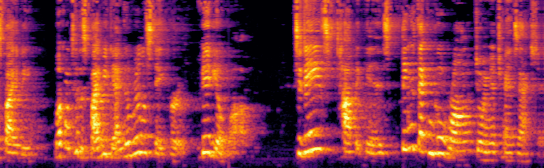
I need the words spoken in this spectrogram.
Spivey. Welcome to the Spivey Daniel Real Estate Group video blog. Today's topic is things that can go wrong during a transaction.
